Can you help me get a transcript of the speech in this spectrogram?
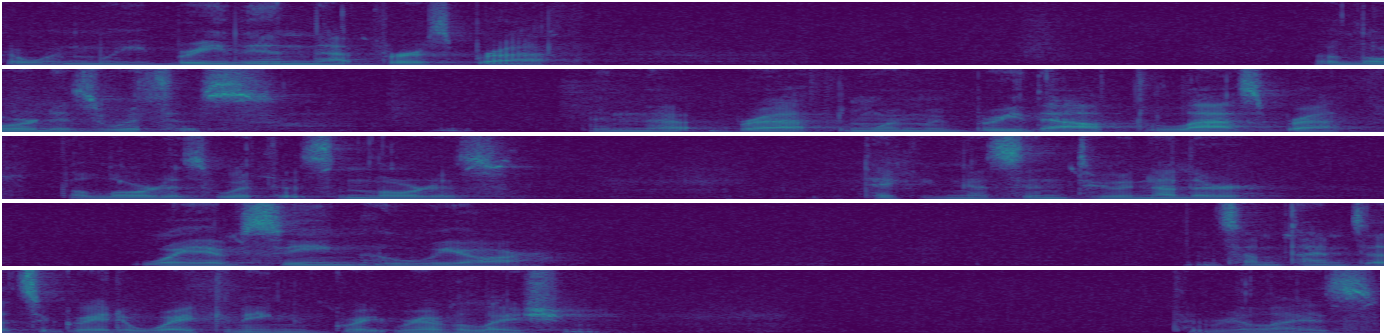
So when we breathe in that first breath, the Lord is with us in that breath. And when we breathe out the last breath, the Lord is with us, and the Lord is taking us into another way of seeing who we are. And sometimes that's a great awakening, a great revelation to realize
